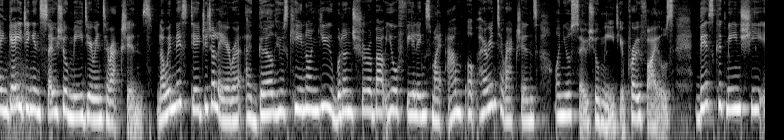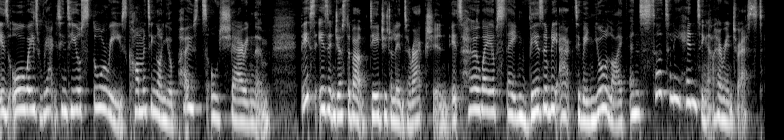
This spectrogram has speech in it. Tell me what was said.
Engaging in social media interactions. Now, in this digital era, a girl who's keen on you but unsure about your feelings might amp up her interactions on your social media profiles. This could mean she is always reacting to your stories, commenting on your posts, or sharing them. This isn't just about digital interaction, it's her way of staying visibly active in your life and subtly hinting at her interest.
